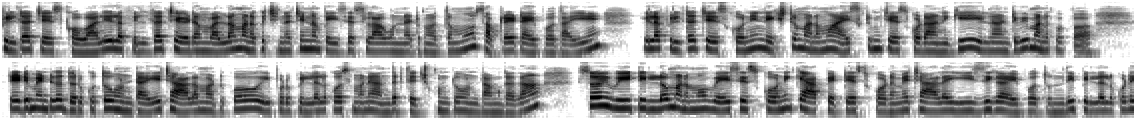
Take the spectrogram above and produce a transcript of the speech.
ఫిల్టర్ చేసుకోవాలి. ఇలా ఫిల్టర్ చేయడం వల్ల మనకు చిన్న చిన్న పీసెస్ లాగా ఉన్నట్టు మొత్తము సపరేట్ అయిపోతాయి. ఇలా ఫిల్టర్ చేసుకొని నెక్స్ట్ మనము ఐస్ క్రీమ్ చేసుకోవడానికి ఇలాంటివి మనకు రెడీమేడ్గా దొరుకుతూ ఉంటాయి. చాలా మటుకు ఇప్పుడు పిల్లల కోసమని అందరు తెచ్చుకుంటూ ఉంటాం కదా. సో వీటిల్లో మనము వేసేసుకొని క్యాప్ పెట్టేసుకోవడమే చాలా ఈజీగా అయిపోతుంది. పిల్లలు కూడా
